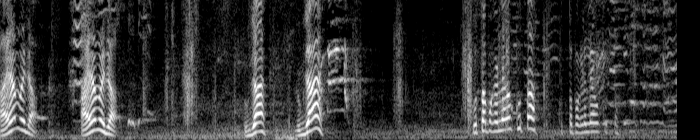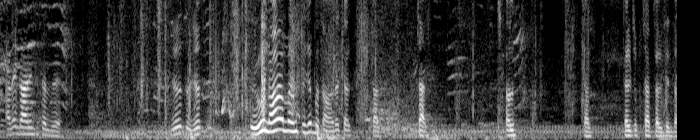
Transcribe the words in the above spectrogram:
आया मज़ा आया मज़ा रुक जा रुक जा। कुत्ता पकड़ लेगा कुत्ता। कुत्ता पकड़ लेगा कुत्ता। अरे, गाड़ी से चल रहे जो तुझे यू ना, मैं तुझे बता रहा, चल चल चल। चल चल चल, चुपचाप चल, सीधा।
